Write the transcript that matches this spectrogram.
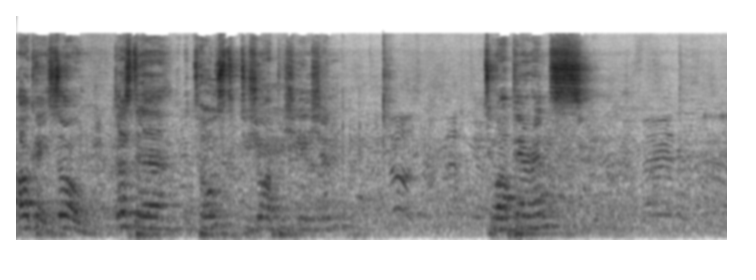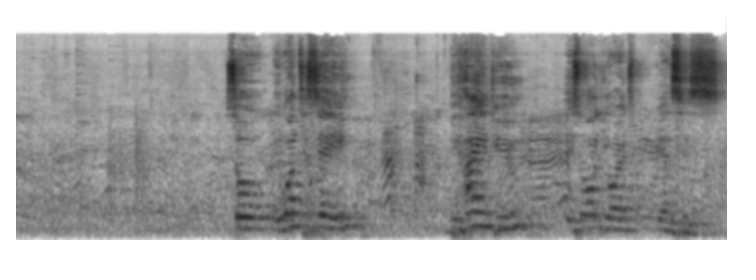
Okay, so just a, a toast to show appreciation to our parents. So we want to say, behind you is all your experiences.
